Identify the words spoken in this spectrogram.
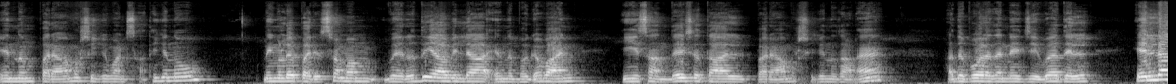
എന്നും പരാമർശിക്കുവാൻ സാധിക്കുന്നു. നിങ്ങളുടെ പരിശ്രമം വെറുതെയാവില്ല എന്ന് ഭഗവാൻ ഈ സന്ദേശത്താൽ പരാമർശിക്കുന്നതാണ്. അതുപോലെ തന്നെ ജീവിതത്തിൽ എല്ലാ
